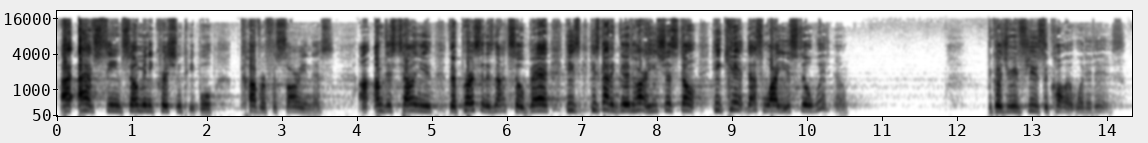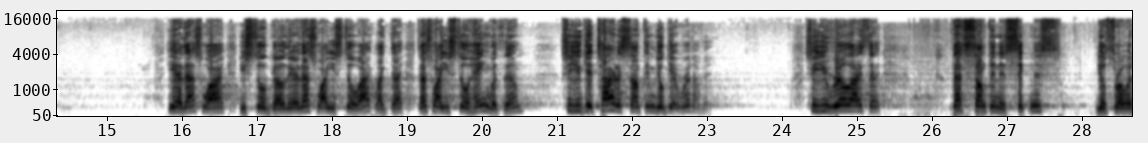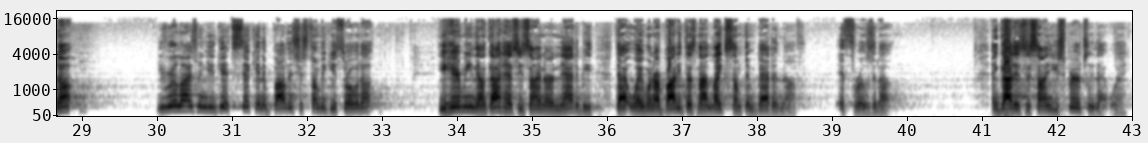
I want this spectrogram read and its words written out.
I, I have seen so many Christian people cover for sorriness. I'm just telling you, the person is not so bad. He's, he's got a good heart. He's just don't, he can't. That's why you're still with him. Because you refuse to call it what it is. Yeah, that's why you still go there. That's why you still act like that. That's why you still hang with them. See, you get tired of something, you'll get rid of it. See, you realize that that something is sickness, you'll throw it up. You realize when you get sick and it bothers your stomach, you throw it up. You hear me? Now, God has designed our anatomy that way. When our body does not like something bad enough, it throws it up. And God has designed you spiritually that way.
